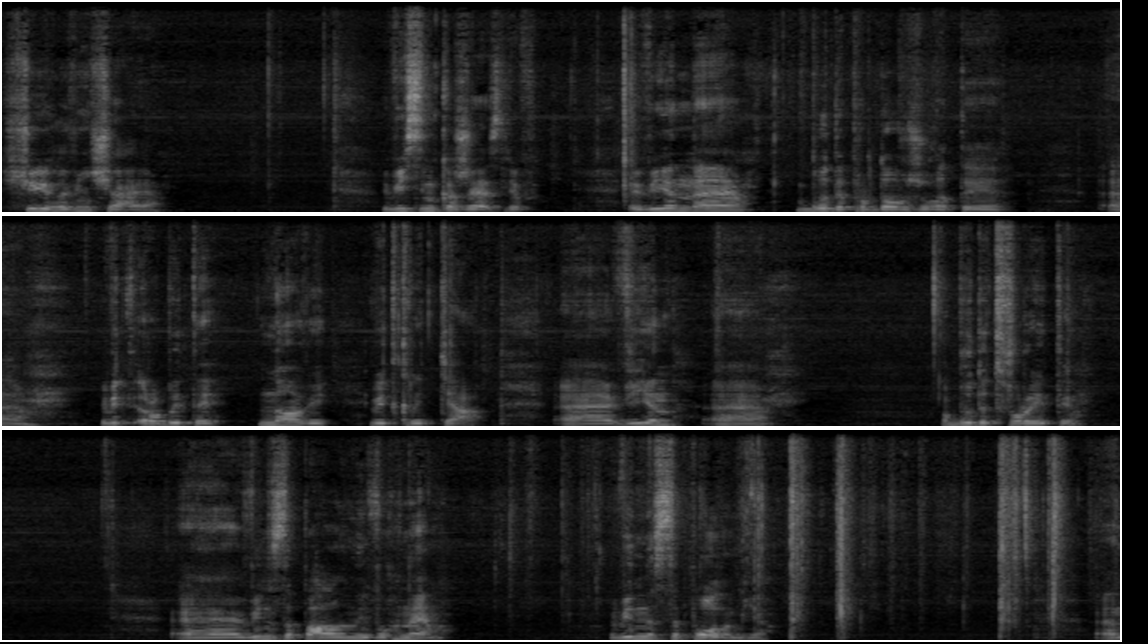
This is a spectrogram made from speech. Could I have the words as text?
Що його вінчає? Вісімка жезлів. Він е, буде продовжувати е, від, робити нові відкриття. Е, він буде творити. Він запалений вогнем. Він несе полум'я. Е,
